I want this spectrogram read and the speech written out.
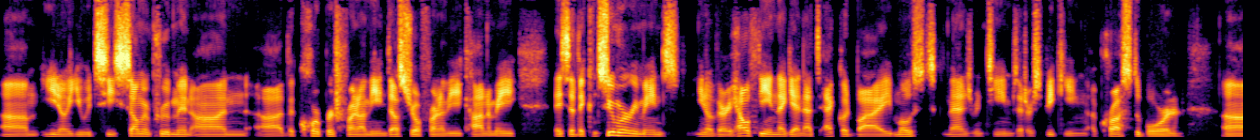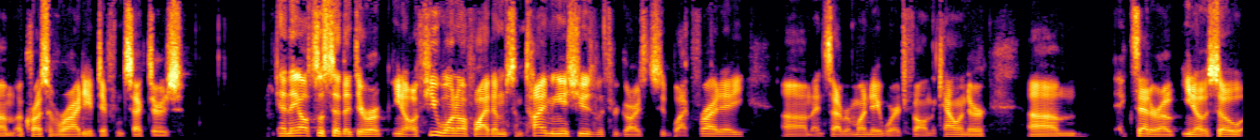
Um, you know, you would see some improvement on uh, the corporate front, on the industrial front of the economy. They said the consumer remains, you know, very healthy, and again, that's echoed by most management teams that are speaking across the board, um, across a variety of different sectors. And they also said that there were, you know, a few one-off items, some timing issues with regards to Black Friday um, and Cyber Monday, where it fell on the calendar, um, et cetera. You know, so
